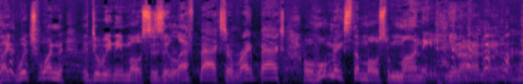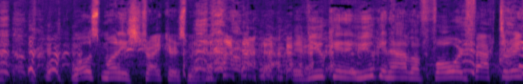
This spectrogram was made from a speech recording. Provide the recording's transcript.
Like, which one do we need most? Is it left backs and right backs, or who makes the most money? You know what I mean? most money strikers, man. if you can, if you can have a forward factory,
